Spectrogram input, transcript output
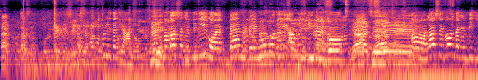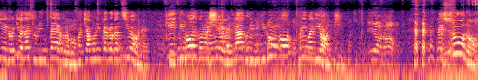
Eh. L'italiano, la prima cosa che vi dico è benvenuti a Piedilugo. Grazie. Oh, la seconda che vi chiedo, perché io adesso vi interrogo, facciamo un'interrogazione. Chi di voi conosceva il lago di Piedilugo prima di oggi? Io no. Nessuno?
